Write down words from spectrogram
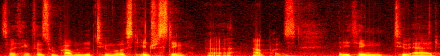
So I think those were probably the two most interesting uh, outputs. Anything to add?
